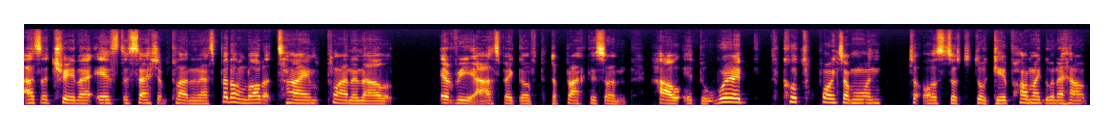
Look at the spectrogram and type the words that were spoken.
as a trainer is the session planning. I spend a lot of time planning out every aspect of the practice on how it will work, coach points want to also to give, how am I going to help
